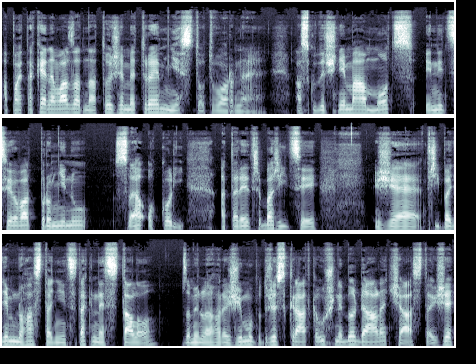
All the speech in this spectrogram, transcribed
A pak také navázat na to, že metro je městotvorné a skutečně má má moc iniciovat proměnu svého okolí. A tady je třeba říci, že v případě mnoha stanic tak nestalo za minulého režimu, protože zkrátka už nebyl dále čas, takže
